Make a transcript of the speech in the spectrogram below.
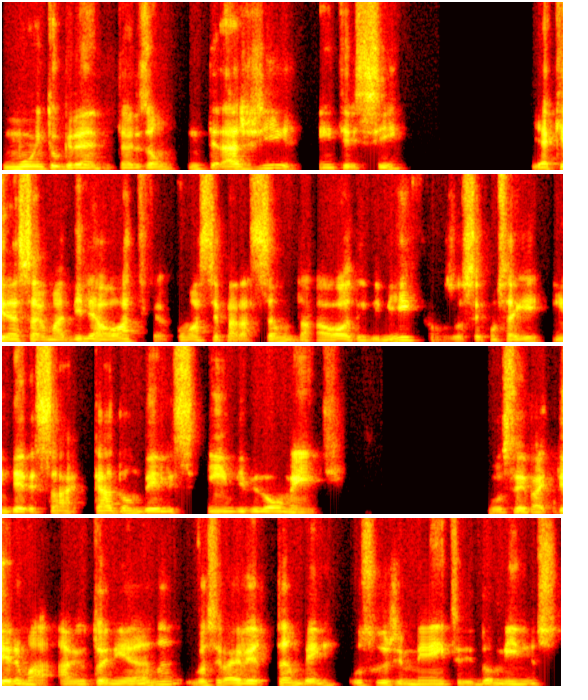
muito grande. Então, eles vão interagir entre si e aqui nessa armadilha ótica, com a separação da ordem de microns, você consegue endereçar cada um deles individualmente. Você vai ter uma Hamiltoniana e você vai ver também o surgimento de domínios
